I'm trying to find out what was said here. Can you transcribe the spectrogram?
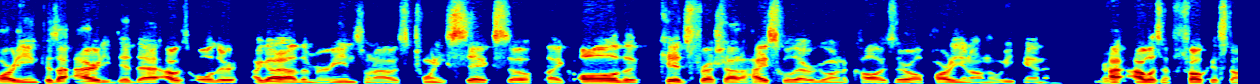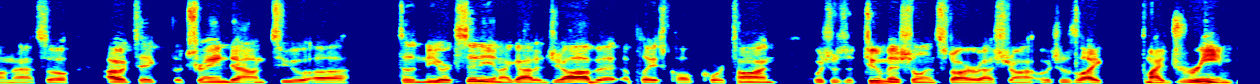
partying, because I, I already did that. I was older. I got out of the Marines when I was 26, so like all the kids fresh out of high school that were going to college, they're all partying on the weekend, and Right. I, I wasn't focused on that. So I would take the train down to uh, to New York City, and I got a job at a place called Corton, which was a two Michelin star restaurant, which was like my dream.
